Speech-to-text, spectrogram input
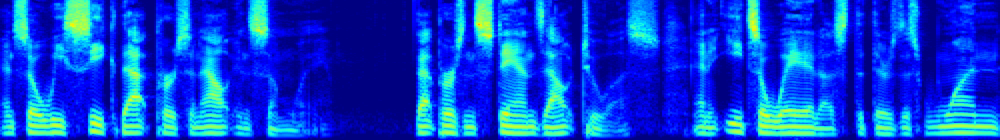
and so we seek that person out in some way that person stands out to us and it eats away at us that there's this one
